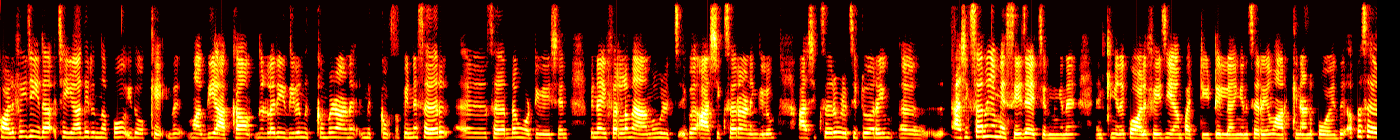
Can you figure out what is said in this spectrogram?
ക്വാളിഫൈ ചെയ്ത ചെയ്യാതിരുന്നപ്പോൾ ഇതൊക്കെ ഇത് മതിയാക്കാം എന്നുള്ള രീതിയിൽ നിൽക്കുമ്പോഴാണ് നിൽക്കും പിന്നെ സാർ സാറിന്റെ മോട്ടിവേഷൻ പിന്നെ ഐഫറിലെ മാം വിളിച്ച് ഇപ്പൊ ആഷിഖ് സാർ ആണെങ്കിലും ആഷിഖ് സാർ വിളിച്ചിട്ട് പറയും ആഷിഖ് സാറിന് ഞാൻ മെസ്സേജ് അയച്ചിരുന്നു ഇങ്ങനെ എനിക്കിങ്ങനെ ക്വാളിഫൈ ചെയ്യാൻ പറ്റിയിട്ടില്ല ഇങ്ങനെ ചെറിയ മാർക്കിനാണ് പോയത്. അപ്പൊ സാർ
